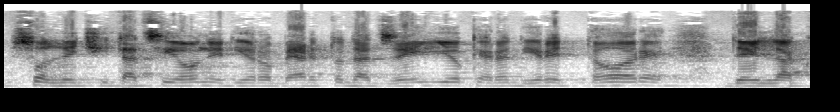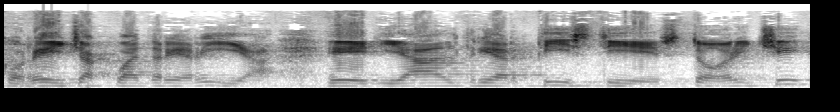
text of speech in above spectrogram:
sollecitazione di Roberto D'Azeglio che era direttore della Correggia Quadreria e di altri artisti e storici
